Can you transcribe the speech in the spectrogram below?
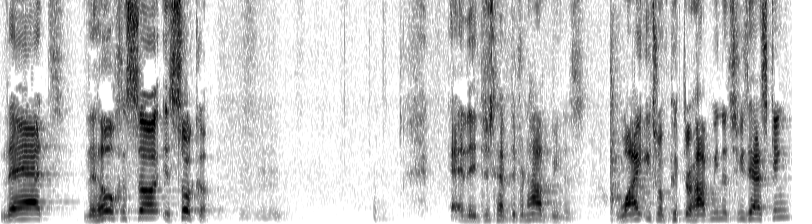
that the Hilchasa is Sukkah. And they just have different havminas. Why each one picked their havminas? He's asking.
